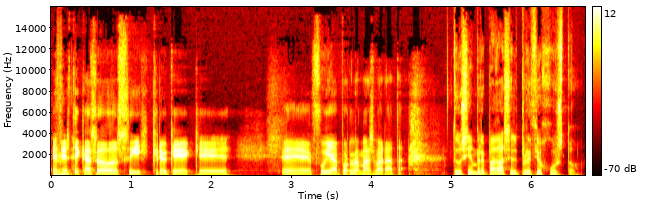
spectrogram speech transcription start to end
en este caso, sí. Creo que, eh, fui a por la más barata. Tú siempre pagas el precio justo.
